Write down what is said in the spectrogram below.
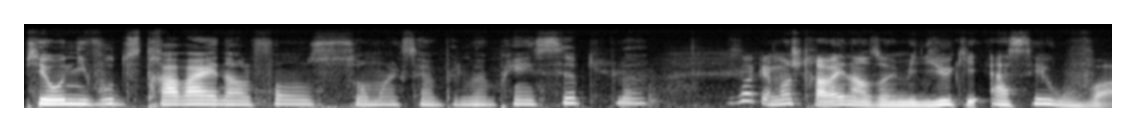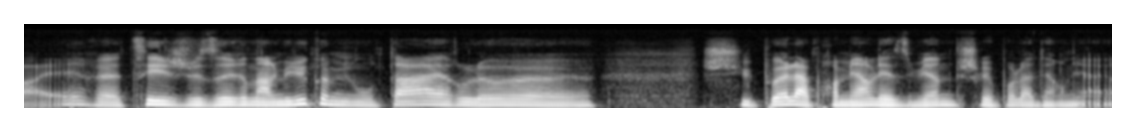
Puis au niveau du travail, dans le fond, sûrement que c'est un peu le même principe, là. C'est ça que moi, je travaille dans un milieu qui est assez ouvert. Euh, tu sais, je veux dire, dans le milieu communautaire, là, euh, je suis pas la première lesbienne, puis je serai pas la dernière.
